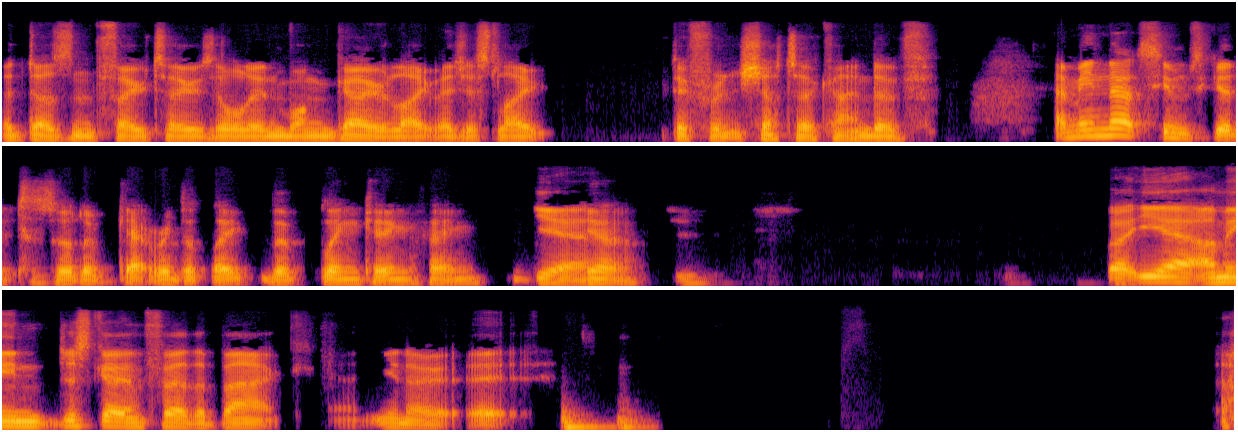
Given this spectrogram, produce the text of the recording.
a dozen photos all in one go. Like they're just like different shutter kind of. I mean, that seems good to sort of get rid of like the blinking thing. Yeah. Yeah. But yeah, I mean, just going further back, you know, it,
